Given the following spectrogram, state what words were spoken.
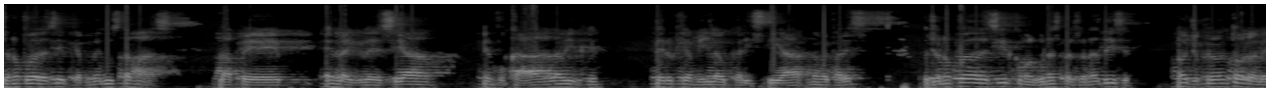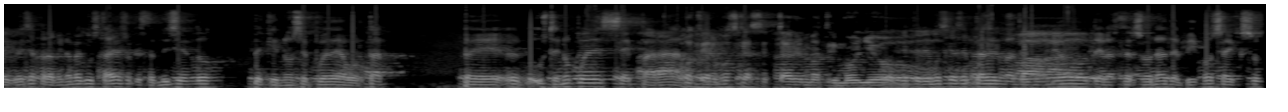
Yo no puedo decir que a mí me gusta más la fe en la Iglesia enfocada a la Virgen, pero que a mí la Eucaristía no me parece. Yo no puedo decir, como algunas personas dicen, no, yo creo en todo lo de la iglesia, pero a mí no me gusta eso que están diciendo de que no se puede abortar. Eh, usted no puede separar. O tenemos que aceptar el matrimonio. que tenemos que aceptar el matrimonio de las personas del mismo sexo.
